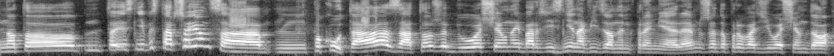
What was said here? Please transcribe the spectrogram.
no to, to jest niewystarczająca mm, pokuta za to, że było się najbardziej znienawidzonym premierem, że doprowadziło się do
